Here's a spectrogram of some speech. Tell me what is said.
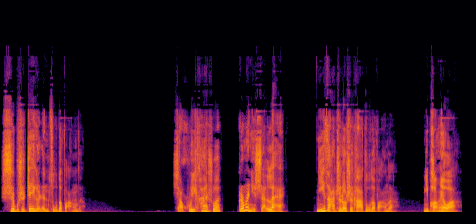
是不是这个人租的房子？小胡一看，说：“哥们儿，你神了哎，你咋知道是他租的房子？”你朋友啊？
